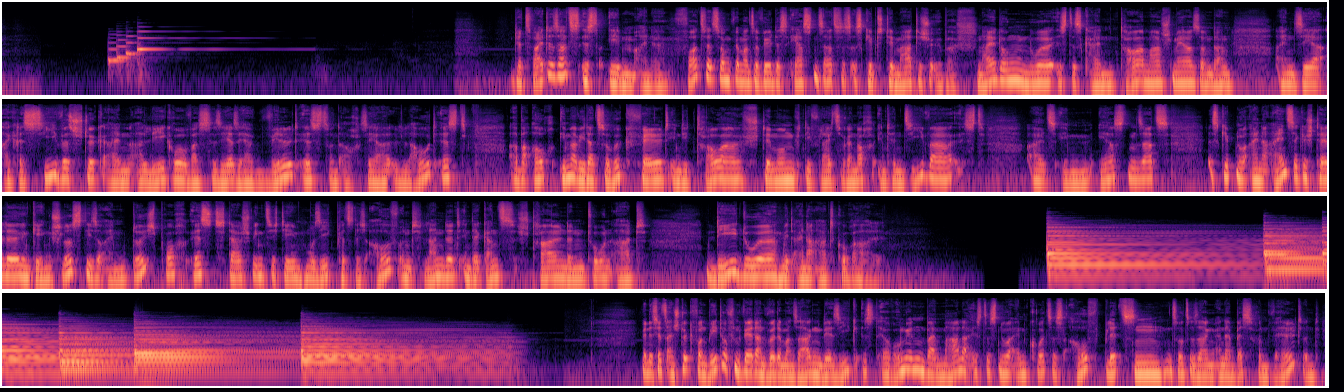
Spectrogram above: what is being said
Der zweite Satz ist eben eine Fortsetzung, wenn man so will, des ersten Satzes. Es gibt thematische Überschneidungen, nur ist es kein Trauermarsch mehr, sondern ein sehr aggressives Stück, ein Allegro, was sehr, sehr wild ist und auch sehr laut ist, aber auch immer wieder zurückfällt in die Trauerstimmung, die vielleicht sogar noch intensiver ist als im ersten Satz. Es gibt nur eine einzige Stelle gegen Schluss, die so ein Durchbruch ist. Da schwingt sich die Musik plötzlich auf und landet in der ganz strahlenden Tonart D-Dur mit einer Art Choral. Wenn es jetzt ein Stück von Beethoven wäre, dann würde man sagen, der Sieg ist errungen. Beim Maler ist es nur ein kurzes Aufblitzen sozusagen einer besseren Welt. Und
